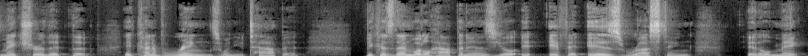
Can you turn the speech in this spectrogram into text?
make sure that the it kind of rings when you tap it, because then what'll happen is you'll if it is rusting, it'll make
